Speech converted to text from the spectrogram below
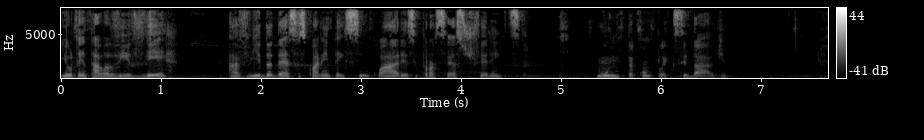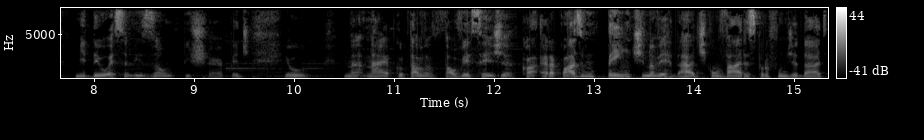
e eu tentava viver a vida dessas 45 áreas e processos diferentes. Muita complexidade, me deu essa visão de Sharped. Eu na, na, época eu tava, talvez seja, era quase um pente, na verdade, com várias profundidades,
